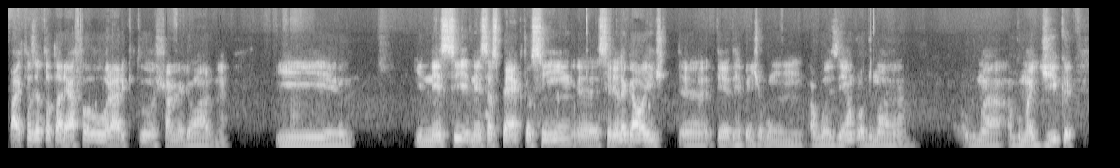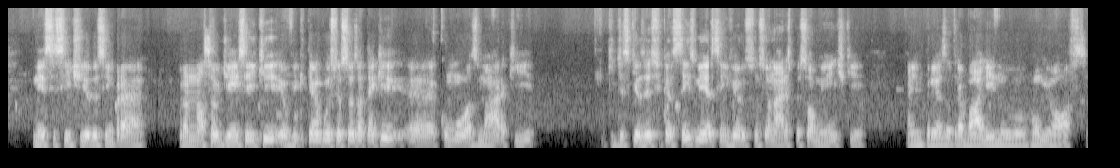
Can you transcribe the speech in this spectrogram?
vai fazer a tua tarefa o horário que tu achar melhor, né? E, e nesse, nesse aspecto, assim, é, seria legal a gente é, ter, de repente, algum, algum exemplo, alguma alguma, alguma dica nesse sentido, assim, para a nossa audiência e que eu vi que tem algumas pessoas até que, é, como o Osmar aqui, que diz que às vezes fica seis meses sem ver os funcionários pessoalmente, que a empresa trabalha no home office.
